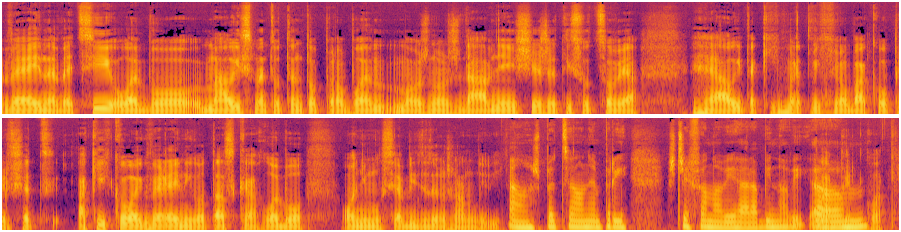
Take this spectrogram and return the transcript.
verejné veci, lebo mali sme tu tento problém možno už dávnejšie, že tí sudcovia hrali takých mŕtvych robákov pri všet akýchkoľvek verejných otázkach, lebo oni musia byť zdržanliví. Áno, špeciálne pri Štefanovi Harabinovi. Napríklad. Um,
